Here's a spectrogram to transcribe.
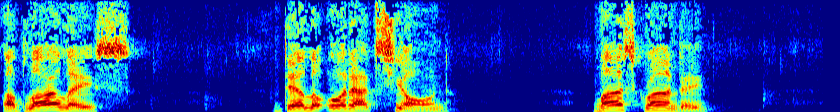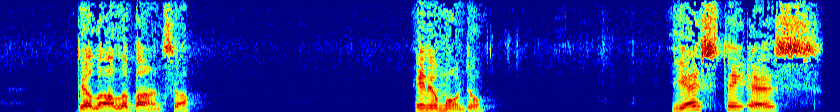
hablarles de la oración más grande de la alabanza en el mundo. Y este es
